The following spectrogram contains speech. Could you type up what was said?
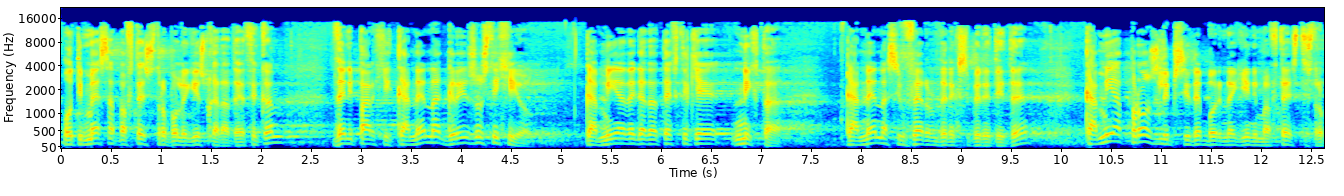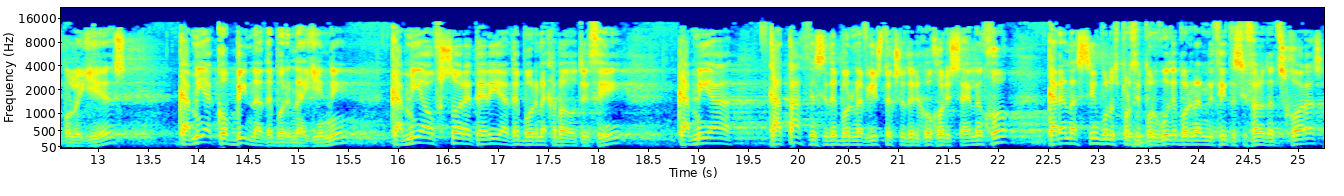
ότι μέσα από αυτές τις τροπολογίες που κατατέθηκαν δεν υπάρχει κανένα γκρίζο στοιχείο. Καμία δεν κατατεύτηκε νύχτα. Κανένα συμφέρον δεν εξυπηρετείται. Καμία πρόσληψη δεν μπορεί να γίνει με αυτές τις τροπολογίες. Καμία κομπίνα δεν μπορεί να γίνει. Καμία offshore εταιρεία δεν μπορεί να χρηματοδοτηθεί. Καμία κατάθεση δεν μπορεί να βγει στο εξωτερικό χωρίς έλεγχο. Κανένας σύμβουλος πρωθυπουργού δεν μπορεί να αρνηθεί τα συμφέροντα της χώρας.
